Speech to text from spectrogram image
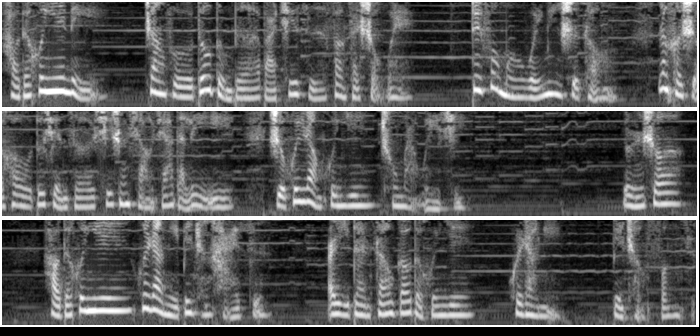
好的婚姻里，丈夫都懂得把妻子放在首位，对父母唯命是从，任何时候都选择牺牲小家的利益，只会让婚姻充满危机。有人说，好的婚姻会让你变成孩子，而一段糟糕的婚姻会让你变成疯子。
